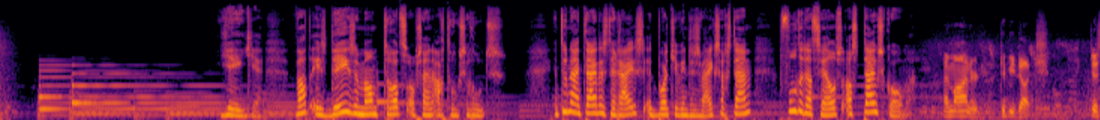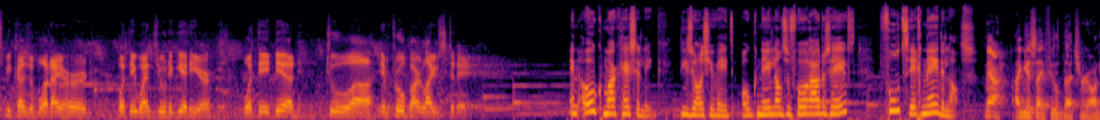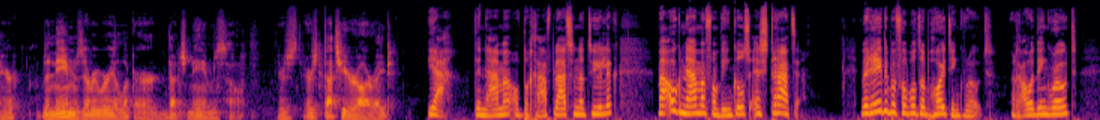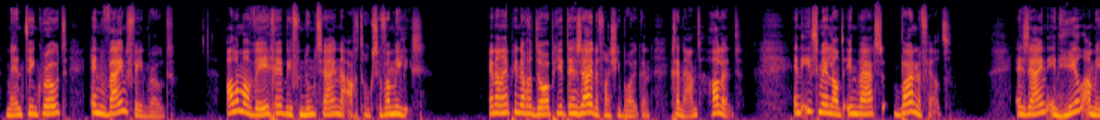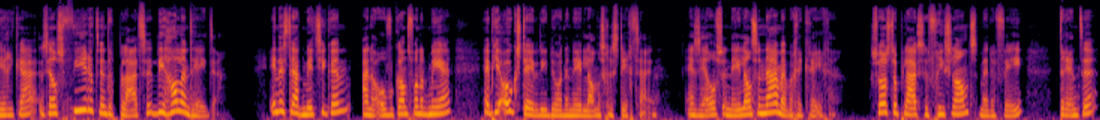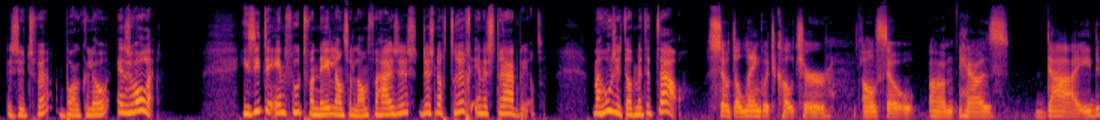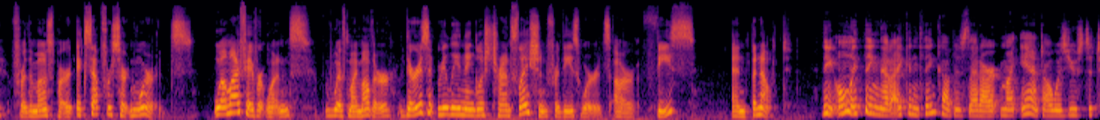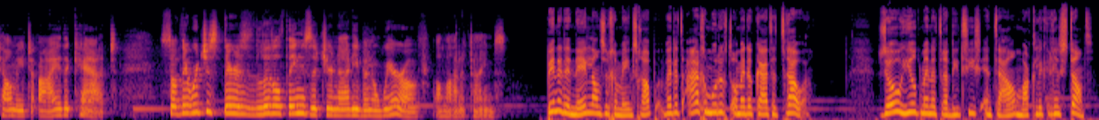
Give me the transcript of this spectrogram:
Jeetje, wat is deze man trots op zijn Achterhoekse roots. En toen hij tijdens de reis het bordje Winterswijk zag staan, voelde dat zelfs als thuiskomen. I'm honored to be Dutch, just because of what I heard, what they went through to get here, what they did to uh, improve our lives today. En ook Mark Hesselink, die zoals je weet ook Nederlandse voorouders heeft, voelt zich Nederlands. Yeah, I guess I feel Dutch around here. The names everywhere you look are Dutch names, so there's, there's Dutch here, all right. Ja, de namen op begraafplaatsen natuurlijk, maar ook namen van winkels en straten. We reden bijvoorbeeld op Hoytink Road, Rauwedink Road, Mentink Road en Wijnveen Road. Allemaal wegen die vernoemd zijn naar Achterhoekse families. En dan heb je nog het dorpje ten zuiden van Sheboygan, genaamd Holland. En iets meer landinwaarts Barneveld. Er zijn in heel Amerika zelfs 24 plaatsen die Holland heten. In de staat Michigan, aan de overkant van het meer, heb je ook steden die door de Nederlanders gesticht zijn. En zelfs een Nederlandse naam hebben gekregen. Zoals de plaatsen Friesland met een V, Drenthe, Zutphen, Borculo en Zwolle. Je ziet de invloed van Nederlandse landverhuizers dus nog terug in het straatbeeld. Maar hoe zit dat met de taal? So the language culture also um, has died for the most part, except for certain words. Well, my favorite ones with my mother, there isn't really an English translation for these words, are fees and benout. The only thing that I can think of is that our my aunt always used to tell me to eye the cat. So there were just there's little things that you're not even aware of a lot of times. Binnen de Nederlandse gemeenschap werd het aangemoedigd om met elkaar te trouwen. Zo hield men de tradities en taal makkelijker in stand.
